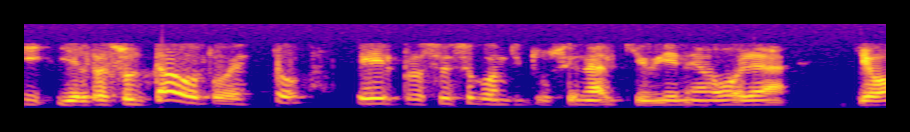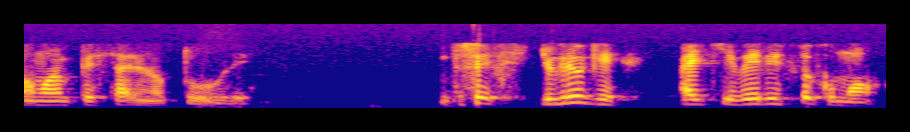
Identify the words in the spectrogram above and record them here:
Y, y, el resultado de todo esto es el proceso constitucional que viene ahora, que vamos a empezar en octubre. Entonces, yo creo que hay que ver esto como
